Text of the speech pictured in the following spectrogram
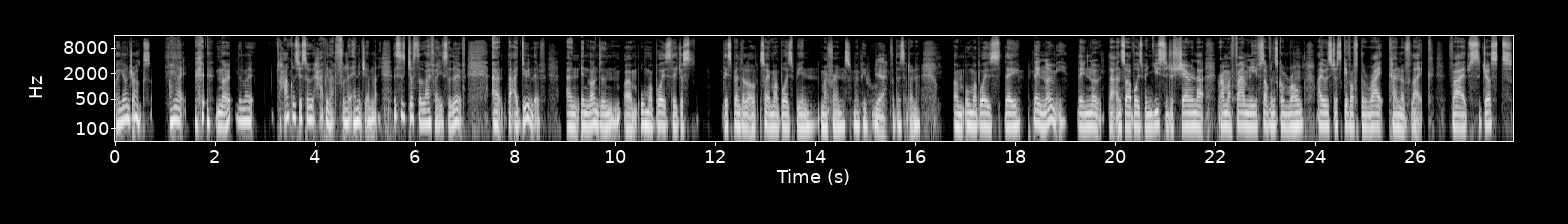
are you on drugs? I'm like, no. They're like, how comes you're so happy, like full of energy? I'm like, this is just the life I used to live, and that I do live. And in London, um, all my boys, they just they spend a lot of sorry, my boys being my friends, my people. Yeah. For those that don't know, um, all my boys, they they know me. They know that, and so I've always been used to just sharing that around my family. If something's gone wrong, I always just give off the right kind of like vibes to just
